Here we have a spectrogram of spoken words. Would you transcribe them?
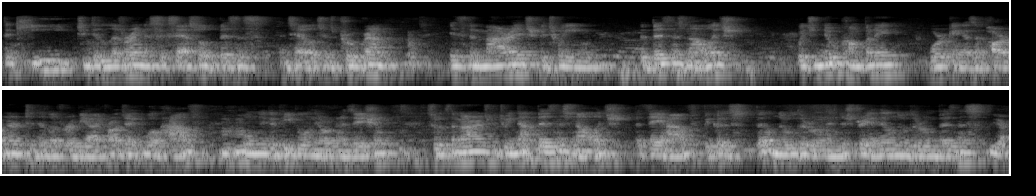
the key to delivering a successful business intelligence program is the marriage between the business knowledge, which no company working as a partner to deliver a BI project will have, Mhm. only the people in the organization. So it's the marriage between that business knowledge that they have, because they'll know their own industry and they'll know their own business, Yeah,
